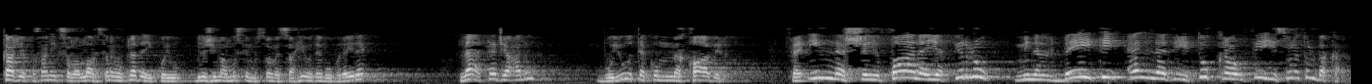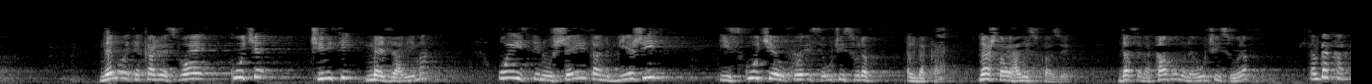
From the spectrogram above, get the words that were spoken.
kaže poslanik sallallahu alejhi ve sellem u predaji koju bilježi ima Muslim u svome sahihu od Ebu "La taj'alu buyutakum maqabir, fa inna ash-shaytana yafirru min al-bayti alladhi tuqra'u fihi suratu al-baqara Nemojte kaže svoje kuće činiti mezarima. U istinu šejtan bježi iz kuće u kojoj se uči sura al-baqara Znaš što ovaj hadis ukazuje? Da se na kaburu ne uči sura al-baqara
